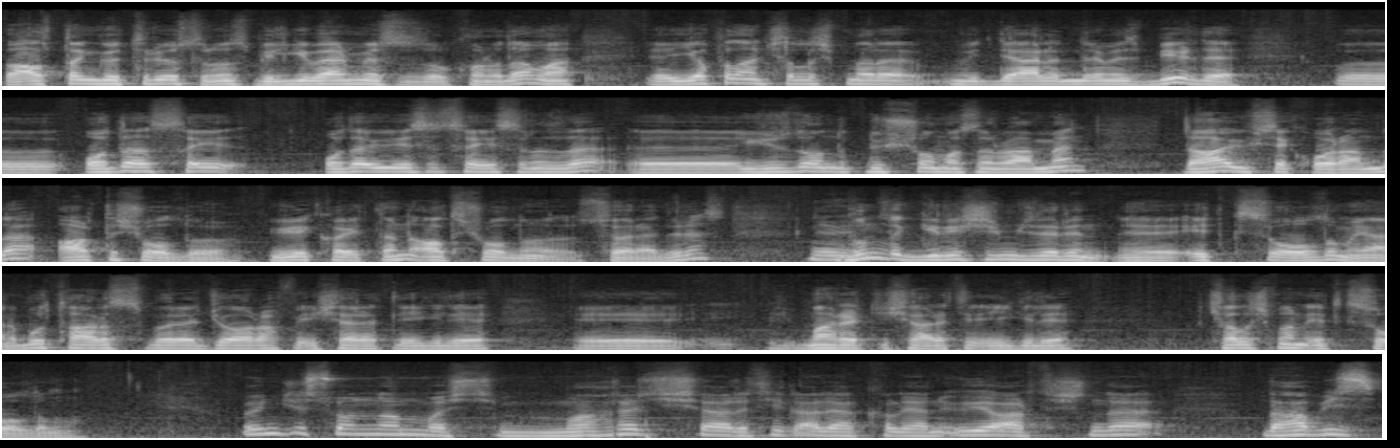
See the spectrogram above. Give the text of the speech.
alttan götürüyorsunuz, bilgi vermiyorsunuz o konuda ama e, yapılan çalışmalara değerlendirmemiz bir de e, oda sayı oda üyesi sayısınızda e, %10'luk düşüş olmasına rağmen daha yüksek oranda artış olduğu, üye kayıtlarının artış olduğunu söylediniz. Evet. Bunda girişimcilerin e, etkisi oldu mu? Yani bu tarz böyle coğrafya işaretle ilgili, e, mahreç işaretiyle ilgili çalışmanın etkisi oldu mu? Önce sondan başlayayım. Mahreç işaretiyle alakalı yani üye artışında daha biz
